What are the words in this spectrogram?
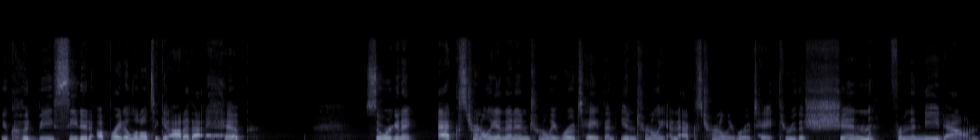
you could be seated upright a little to get out of that hip. So we're going to externally and then internally rotate, then internally and externally rotate through the shin from the knee down.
